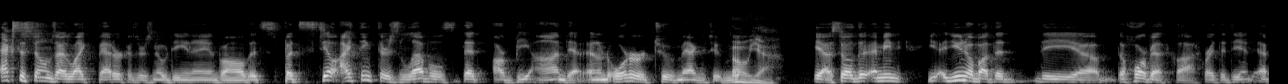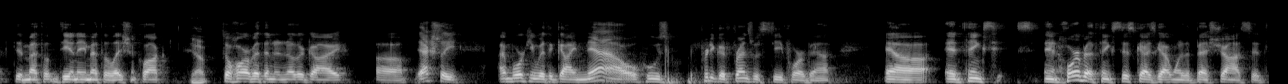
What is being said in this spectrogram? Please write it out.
exosomes I like better because there's no DNA involved. It's but still I think there's levels that are beyond that, and an order or two of magnitude. Oh yeah. Yeah. So the, I mean you, you know about the the uh, the Horvath clock, right? The, DNA, the methyl, DNA methylation clock. Yep. So Horvath and another guy. Uh, actually, I'm working with a guy now who's pretty good friends with Steve Horvath, uh, and thinks and Horvath thinks this guy's got one of the best shots at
